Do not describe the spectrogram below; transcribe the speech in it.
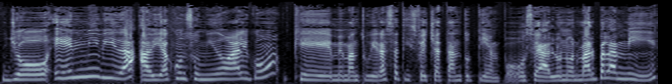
Yo en mi vida había consumido algo que me mantuviera satisfecha tanto tiempo. O sea, lo normal para mí,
